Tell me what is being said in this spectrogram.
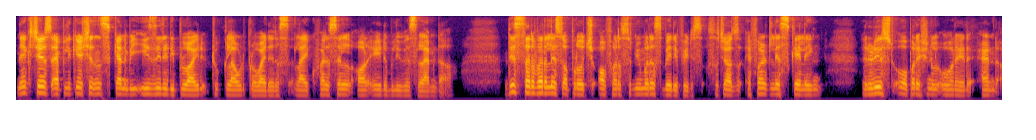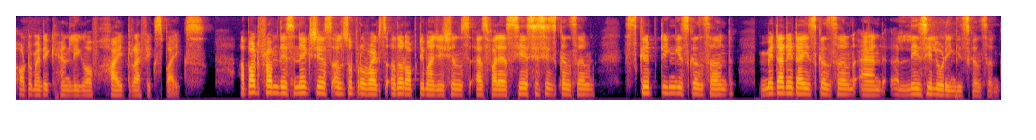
Next.js applications can be easily deployed to cloud providers like Vercel or AWS Lambda. This serverless approach offers numerous benefits such as effortless scaling, reduced operational overhead, and automatic handling of high traffic spikes. Apart from this, Next.js also provides other optimizations as far as CSS is concerned, scripting is concerned, metadata is concerned, and uh, lazy loading is concerned.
